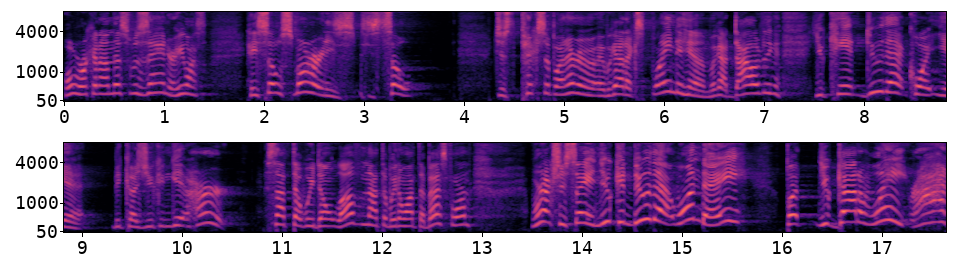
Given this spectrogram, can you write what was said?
We're working on this with Xander. He wants, he's so smart and he's, he's so, just picks up on everything. We got to explain to him. We got to dial everything. You can't do that quite yet because you can get hurt. It's not that we don't love him, not that we don't want the best for him. We're actually saying you can do that one day, but you got to wait, right?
